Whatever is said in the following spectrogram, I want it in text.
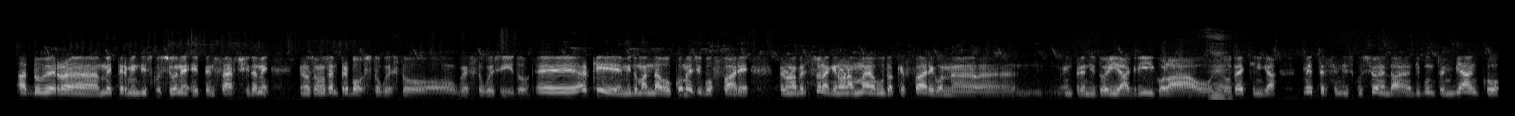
a dover uh, mettermi in discussione e pensarci da me. Me lo sono sempre posto questo, questo quesito. E al che mi domandavo come si può fare per una persona che non ha mai avuto a che fare con uh, imprenditoria agricola o eh. zootecnica mettersi in discussione da, di punto in bianco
